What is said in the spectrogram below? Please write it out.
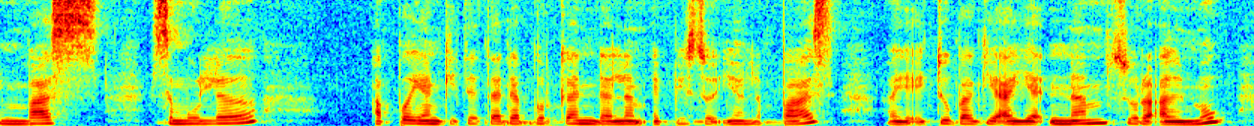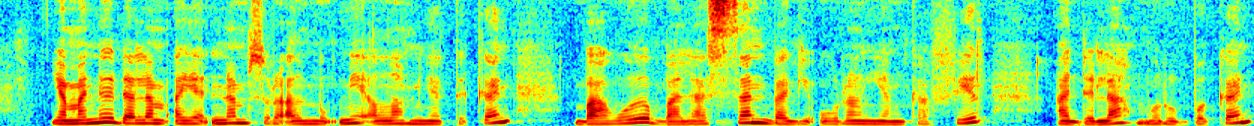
imbas semula apa yang kita tadaburkan dalam episod yang lepas, uh, iaitu bagi ayat 6 surah Al-Mulk. Yang mana dalam ayat 6 surah Al-Mulk ni Allah menyatakan bahawa balasan bagi orang yang kafir adalah merupakan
